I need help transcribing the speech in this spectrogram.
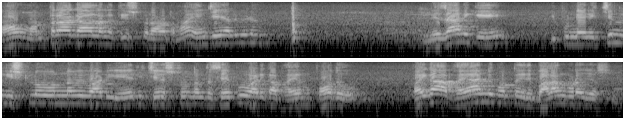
పావు మంత్రాగాళ్ళని తీసుకురావటమా? ఏం చేయాలి వీడు? నిజానికి ఇప్పుడు నేను ఇచ్చిన లిస్టులో ఉన్నవి వాడు ఏది చేస్తున్నంతసేపు వాడికి ఆ భయం పోదు. పైగా ఆ భయాన్ని కొంత ఇది బలం కూడా చేస్తుంది.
